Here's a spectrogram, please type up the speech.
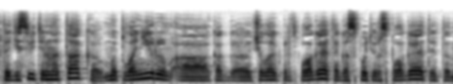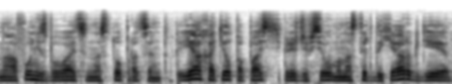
это действительно так, мы планируем, а как человек предполагает, а Господь располагает, предполагает, это на Афоне сбывается на 100%. Я хотел попасть прежде всего в монастырь Дахиар, где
